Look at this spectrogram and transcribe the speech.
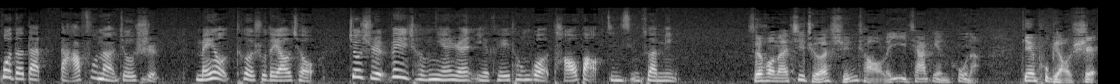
获得的答复呢就是没有特殊的要求，就是未成年人也可以通过淘宝进行算命。随后呢，记者寻找了一家店铺呢，店铺表示，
